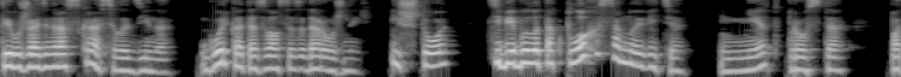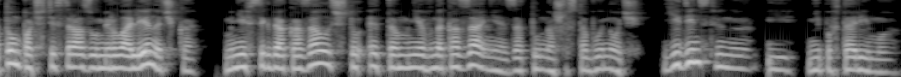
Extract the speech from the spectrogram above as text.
«Ты уже один раз скрасила, Дина», – горько отозвался задорожный. «И что? Тебе было так плохо со мной, Витя?» «Нет, просто...» Потом почти сразу умерла Леночка. Мне всегда казалось, что это мне в наказание за ту нашу с тобой ночь. Единственную и неповторимую.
